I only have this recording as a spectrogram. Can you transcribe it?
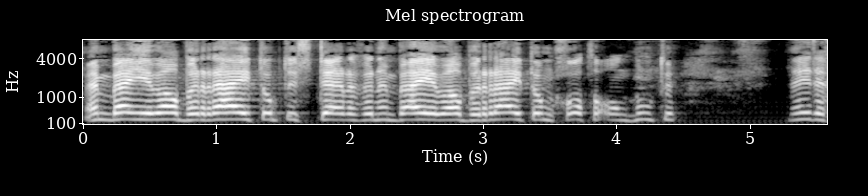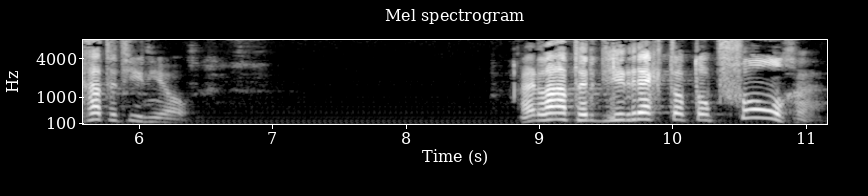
En ben je wel bereid om te sterven en ben je wel bereid om God te ontmoeten. Nee, daar gaat het hier niet over. Hij laat er direct tot op volgen.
